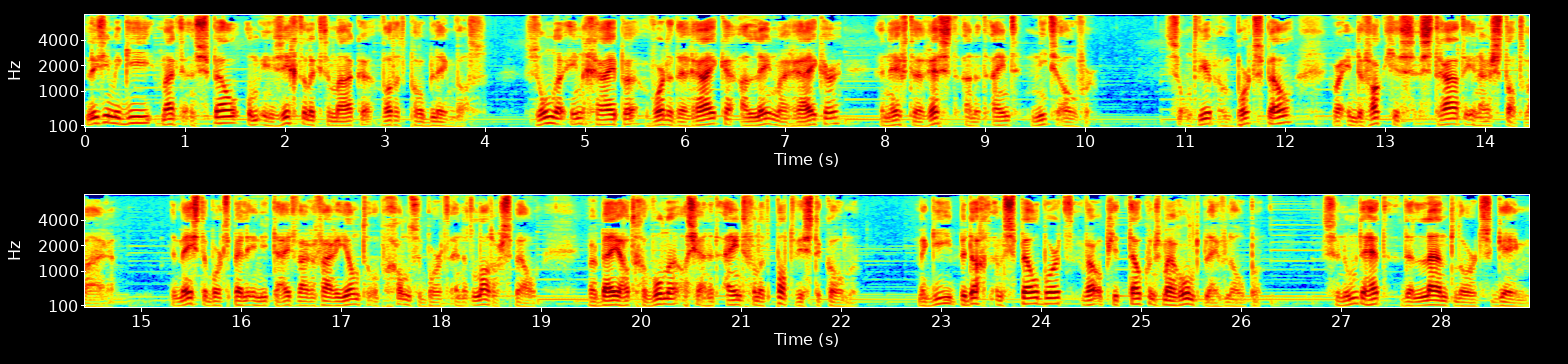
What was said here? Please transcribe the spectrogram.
Lizzie McGee maakte een spel om inzichtelijk te maken wat het probleem was. Zonder ingrijpen worden de rijken alleen maar rijker en heeft de rest aan het eind niets over. Ze ontwierp een bordspel waarin de vakjes straten in haar stad waren. De meeste bordspellen in die tijd waren varianten op ganzenbord en het ladderspel, waarbij je had gewonnen als je aan het eind van het pad wist te komen. McGee bedacht een spelbord waarop je telkens maar rond bleef lopen. Ze noemde het de Landlord's Game,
